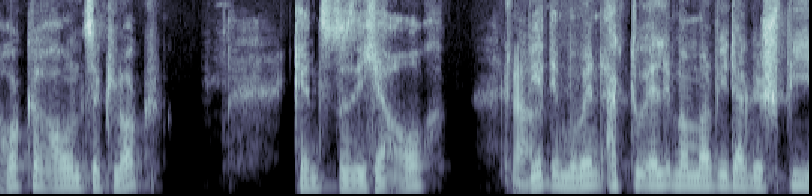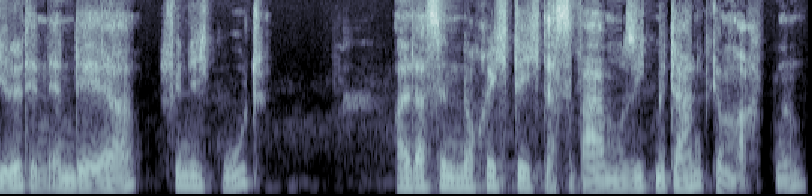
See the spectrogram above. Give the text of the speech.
Rock Around the Clock. Kennst du sicher auch. Klar. Wird im Moment aktuell immer mal wieder gespielt in NDR. Finde ich gut. Weil das sind noch richtig, das war Musik mit der Hand gemacht. Ne?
